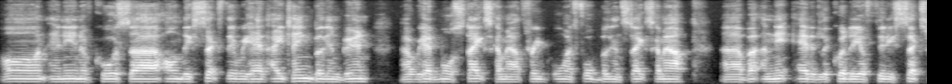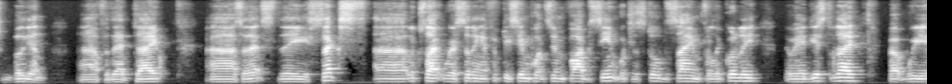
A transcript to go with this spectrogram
on. And then, of course, on the 6th, there we had 18 billion burn. We had more stakes come out, three almost 4 billion stakes come out. Uh, but a net added liquidity of 36 billion uh, for that day. Uh, so that's the sixth. looks like we're sitting at 57.75%, which is still the same for liquidity that we had yesterday. But we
